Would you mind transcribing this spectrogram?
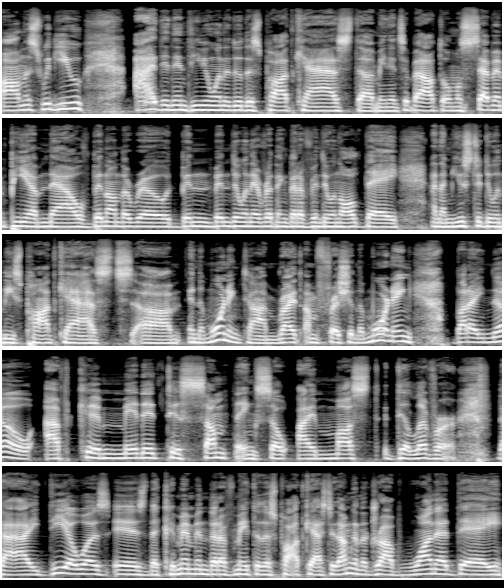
honest with you, I didn't even want to do this podcast. I mean, it's about almost 7 p.m. now. I've been on the road, been been doing everything that I've been doing all day, and I'm used to doing these podcasts um, in the morning time, right? I'm fresh in the morning, but I know I've committed to something, so I must deliver. The idea was is the commitment that I've made to this podcast I'm going to drop one a day,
